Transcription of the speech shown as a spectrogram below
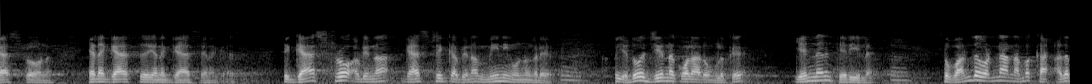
கேஸ்ட்ரோன்னு எனக்கு கேஸ் எனக்கு கேஸ் எனக்கு கேஸ் சரி கேஸ்ட்ரோ அப்படின்னா கேஸ்ட்ரிக் அப்படின்னா மீனிங் ஒன்றும் கிடையாது. ஏதோ ஜீரண கோளாறு உங்களுக்கு என்னன்னு தெரியல. ஸோ வந்த உடனே நம்ம அதை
